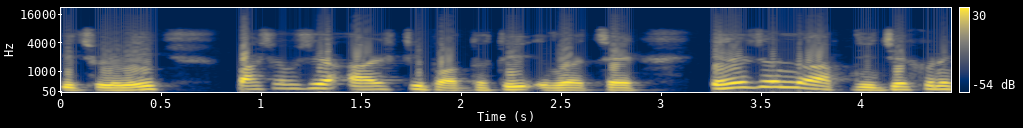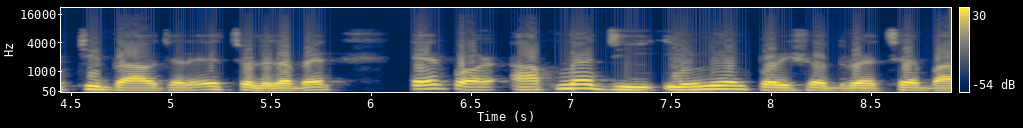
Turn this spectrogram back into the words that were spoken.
কিছুই নেই। পাশাপাশি আরেকটি পদ্ধতি রয়েছে। এর জন্য আপনি যে কোনো একটি ব্রাউজারে চলে যাবেন। এরপর আপনার যে ইউনিয়ন পরিষদ রয়েছে বা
